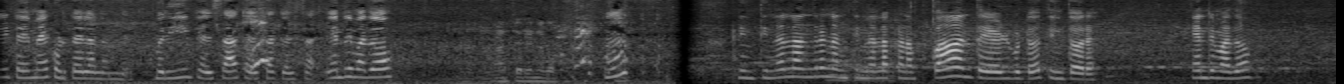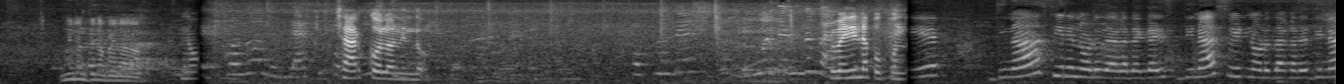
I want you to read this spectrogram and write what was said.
ಈ ಟೈಮೇ ಕೊಡ್ತಾ ಇಲ್ಲ ನಮ್ಗೆ. ಬರೀ ಕೆಲ್ಸ ಕೆಲ್ಸ ಕೆಲ್ಸ. ಏನ್ರಿ ಮದು ಹ್ಮ್ ನೀನ್ ತಿನ್ನಲ್ಲ ಅಂದ್ರೆ ನಾನು ತಿನ್ನಲ್ಲ ಕಣಪ್ಪ ಅಂತ ಹೇಳ್ಬಿಟ್ಟು ತಿಂತವ್ರೆ. ಏನ್ರಿ ಮದು ಚಾರ್ಕೋಲೋ ನಿಂದು. ವೆನಿಲಾ ಪಪ್ಪುಂದು. ದಿನಾ ಸೀರೆ ನೋಡೋದಾಗದೆ ಗೈಸ್ ದಿನಾ ಸ್ವೀಟ್ ನೋಡೋದಾಗದೆ, ದಿನಾ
